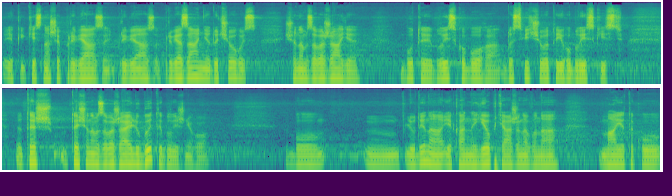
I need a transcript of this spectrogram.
якесь наше прив'язання до чогось, що нам заважає бути близько Бога, досвідчувати Його близькість. Теж те, що нам заважає любити ближнього. Бо людина, яка не є обтяжена, вона має таку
